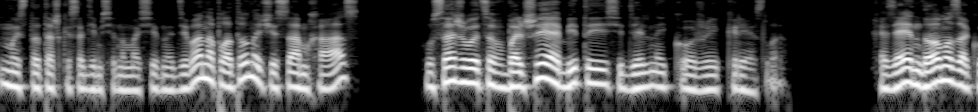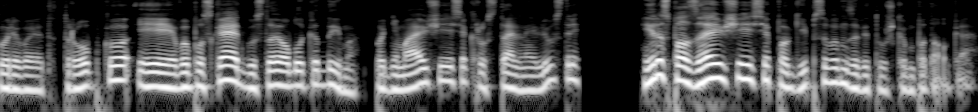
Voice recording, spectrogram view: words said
Мы с Таташкой садимся на массивный диван, а Платоныч и сам Хаас усаживаются в большие обитые сидельной кожей кресла. Хозяин дома закуривает трубку и выпускает густое облако дыма, поднимающееся к хрустальной люстре и расползающееся по гипсовым завитушкам потолка.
